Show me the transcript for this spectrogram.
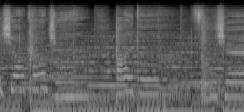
微笑看见爱的浮现。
